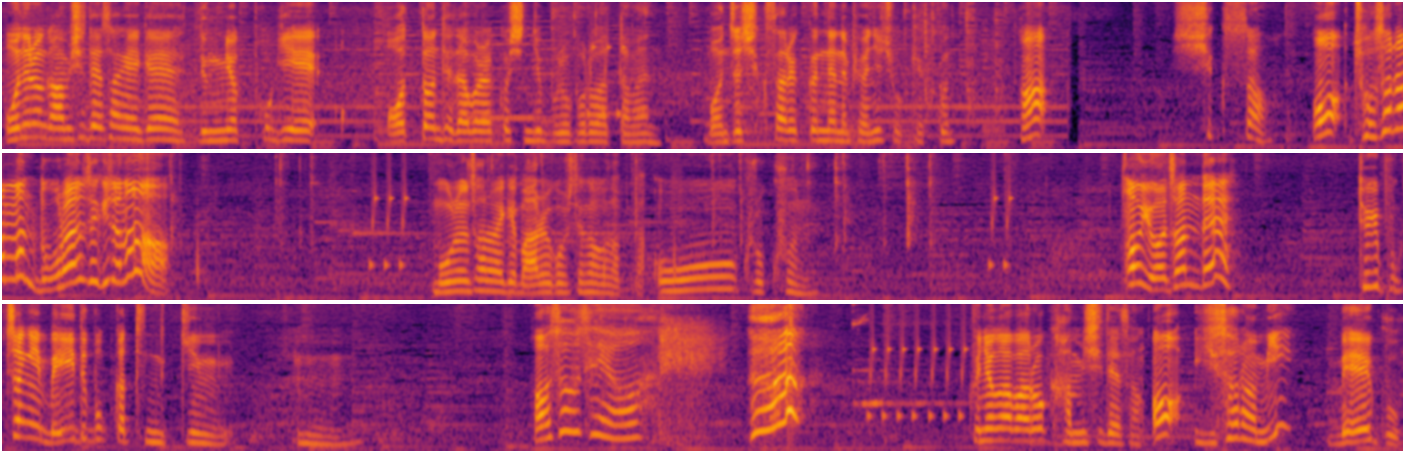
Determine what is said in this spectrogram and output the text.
오늘은 감시 대상에게 능력 포기에 어떤 대답을 할 것인지 물어보러 왔다만 먼저 식사를 끝내는 편이 좋겠군. 아 식사. 어? 저 사람만 노란색이잖아! 모르는 사람에게 말을 걸 생각은 없다. 오 그렇군. 어 여잔데? 되게 복장이 메이드복 같은 느낌. 음. 어서 오세요. 그녀가 바로 감시 대상. 어, 이 사람이? 매구.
